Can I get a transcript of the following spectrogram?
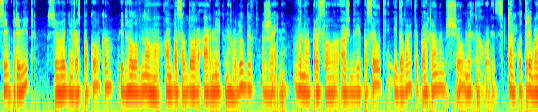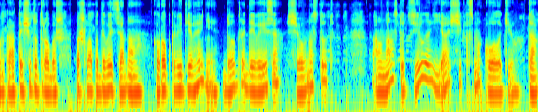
Всім привіт! Сьогодні розпаковка від головного амбасадора армії книголюбів Жені. Вона прислала аж дві посилки, і давайте поглянемо, що в них знаходиться. Так, утриманка, а ти що тут робиш? Прийшла подивитися на коробку від Євгенії? Добре, дивися, що в нас тут. А у нас тут цілий ящик смаколиків. Так,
